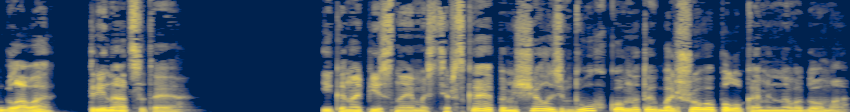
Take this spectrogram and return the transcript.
Глава тринадцатая Иконописная мастерская помещалась в двух комнатах большого полукаменного дома.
